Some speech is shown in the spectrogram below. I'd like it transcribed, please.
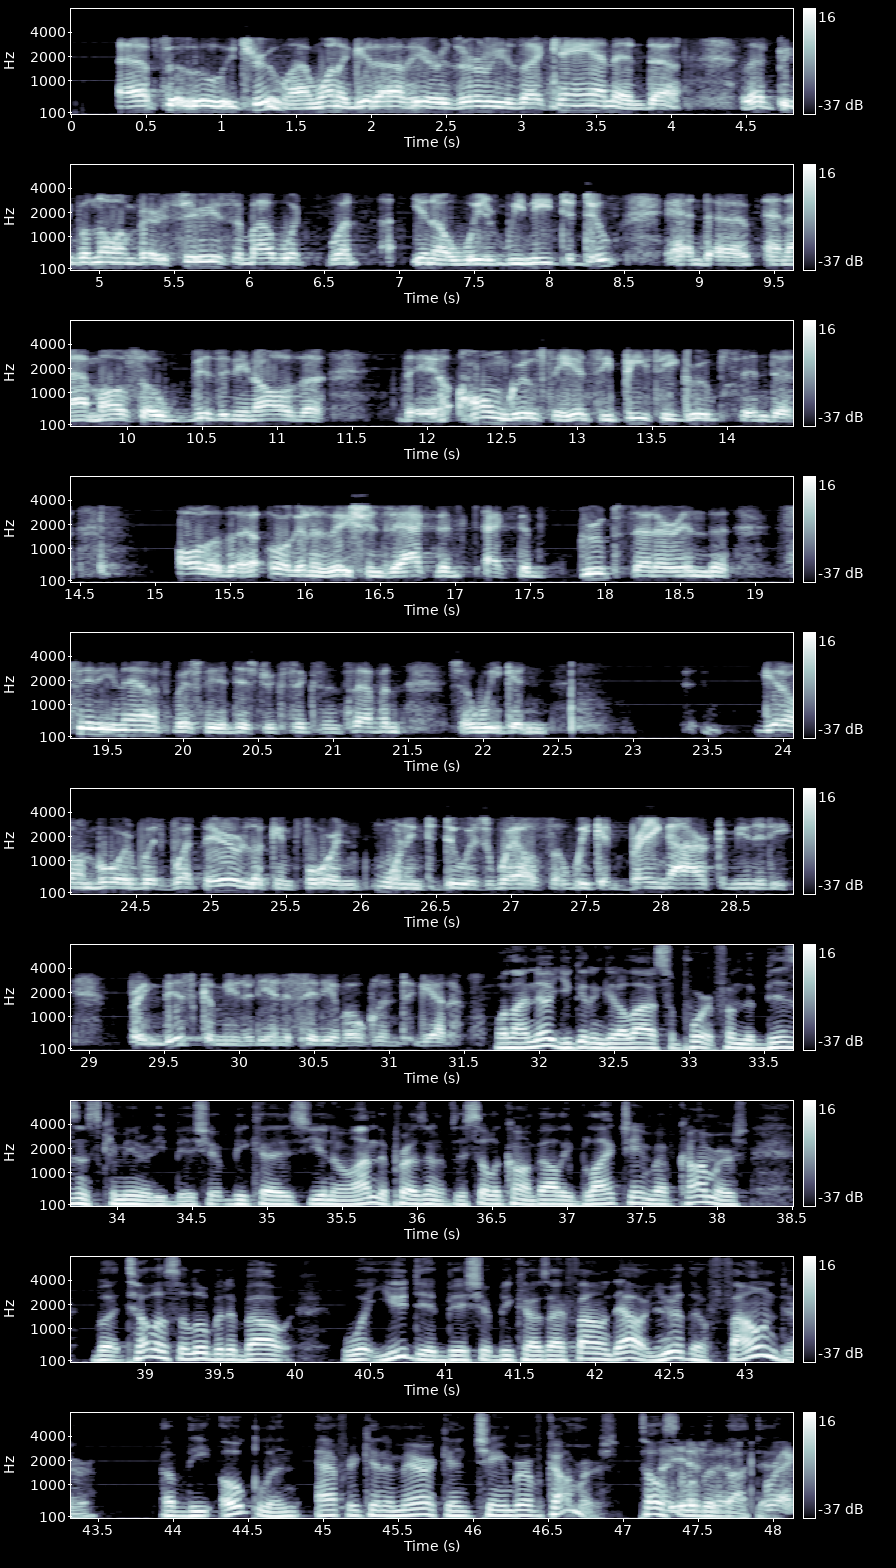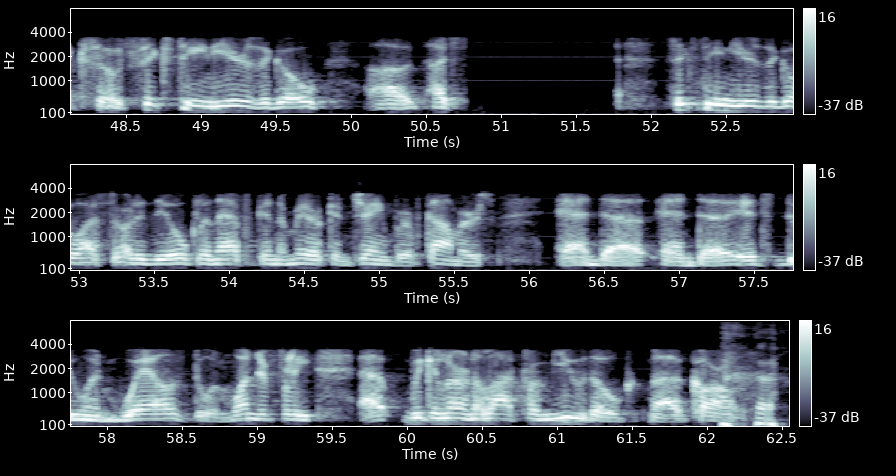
Absolutely true. I want to get out here as early as I can and uh, let people know I'm very serious about what what you know we we need to do, and uh, and I'm also visiting all the the home groups, the NCPC groups, and uh, all of the organizations, active active groups that are in the city now, especially in District Six and Seven, so we can get on board with what they're looking for and wanting to do as well, so we can bring our community bring this community and the city of Oakland together. Well, I know you're going to get a lot of support from the business community, Bishop, because, you know, I'm the president of the Silicon Valley Black Chamber of Commerce. But tell us a little bit about what you did, Bishop, because I found out you're the founder of the Oakland African American Chamber of Commerce. Tell us a little bit about that. Correct. So 16 years ago, uh, I 16 years ago, I started the Oakland African American Chamber of Commerce, and uh, and uh, it's doing well. It's doing wonderfully. Uh, we can learn a lot from you, though, uh, Carl.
